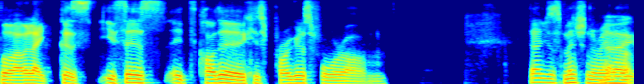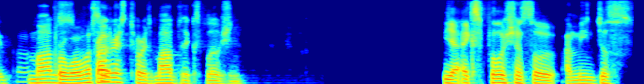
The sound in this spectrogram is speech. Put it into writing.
But i'm like, because it says it's called uh, his progress for um. Did I just mention it right Uh, now? mobs, For what was it? progress towards mobs explosion. Yeah, explosion. So I mean, just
